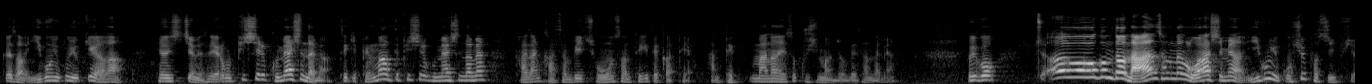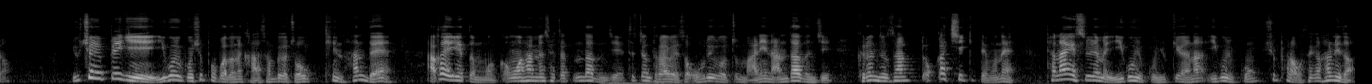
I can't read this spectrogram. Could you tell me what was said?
그래서 2060 6기가가 현 시점에서 여러분 PC를 구매하신다면 특히 100만원대 PC를 구매하신다면 가장 가성비 좋은 선택이 될 것 같아요. 한 100만원에서 90만원 정도에 산다면. 그리고 조금 더 나은 성능을 원하시면 2060 슈퍼 쓰십시오. 6600이 2060 슈퍼보다는 가성비가 좋긴 한데 아까 얘기했던 뭐 검은 화면 살짝 뜬다든지 특정 드라이브에서 오류가 좀 많이 난다든지 그런 증상 똑같이 있기 때문에 편하게 쓰려면 2060 6기가나 2060 슈퍼라고 생각합니다.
